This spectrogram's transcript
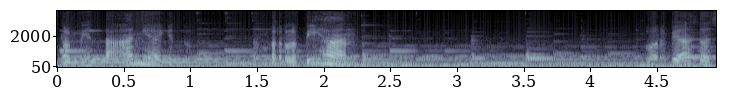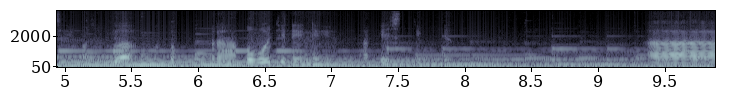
permintaannya gitu. Dan berlebihan. Luar biasa sih maksud gua untuk perilaku bucin ini tapi sedikit eh,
